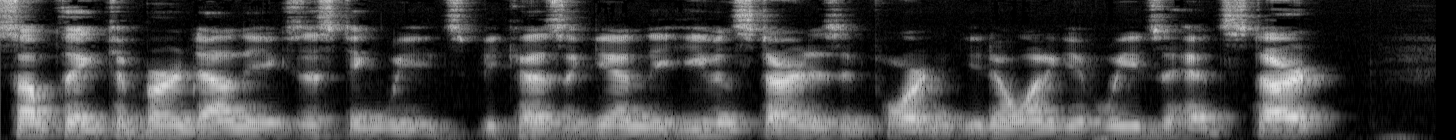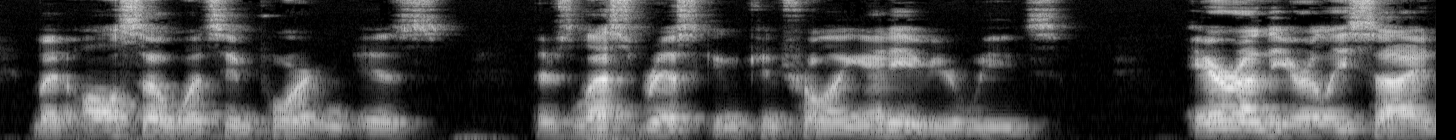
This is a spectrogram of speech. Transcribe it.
something to burn down the existing weeds. Because again, the even start is important. You don't want to give weeds a head start. But also, what's important is there's less risk in controlling any of your weeds err on the early side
